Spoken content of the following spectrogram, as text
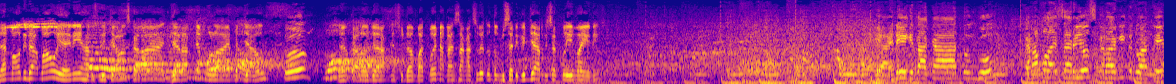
Dan mau tidak mau ya ini harus di-challenge karena jaraknya mulai menjauh. Betul. Dan kalau jaraknya sudah 4 poin akan sangat sulit untuk bisa dikejar di set kelima ini. Ya ini kita akan tunggu karena mulai serius sekali lagi kedua tim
